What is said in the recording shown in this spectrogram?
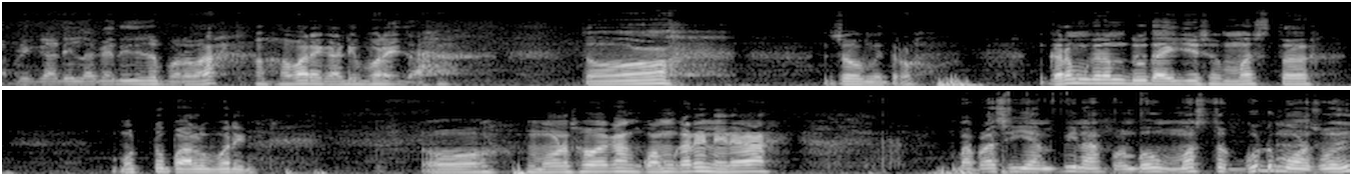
આપણી ગાડી લગાવી દીધી છે ભરવા. સવારે ગાડી ભરાઈ જા. તો જો મિત્રો, ગરમ ગરમ દૂધ આવી ગયું છે, મસ્ત મોટું પાલું ભરીને. તો માણસો કાંઈ કોમ કરીને રે બાપડા શ્રી એમપીના પણ બહુ મસ્ત ગુડ માણસ હોય.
